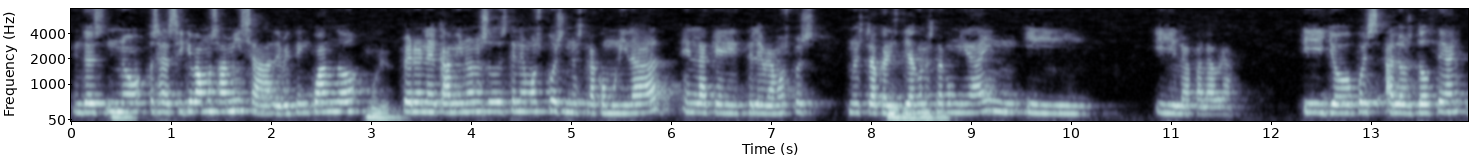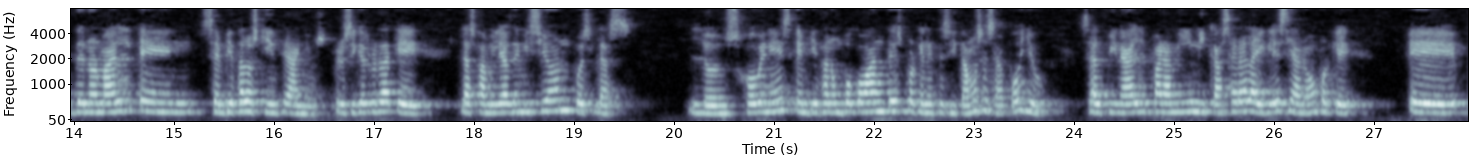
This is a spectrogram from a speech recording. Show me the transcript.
Entonces, no, o sea, sí que vamos a misa de vez en cuando, pero en el camino nosotros tenemos pues nuestra comunidad en la que celebramos pues nuestra Eucaristía con nuestra comunidad y, y, y la palabra. Y yo pues a los 12 años, de normal en- se empieza a los 15 años, pero sí que es verdad que las familias de misión pues las, los jóvenes empiezan un poco antes porque necesitamos ese apoyo. O sea, al final para mí mi casa era la iglesia, ¿no? Porque, eh,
